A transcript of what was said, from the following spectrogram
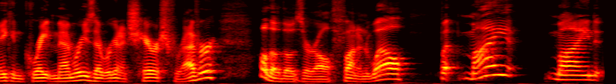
making great memories that we're going to cherish forever, although those are all fun and well, but my mind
